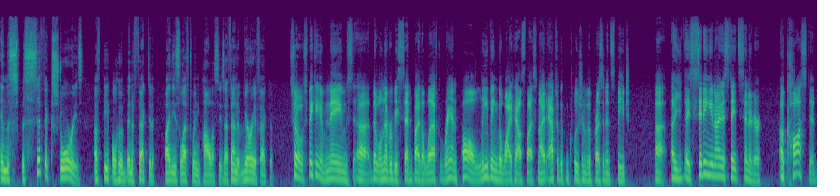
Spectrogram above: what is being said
and the specific stories of people who have been affected by these left wing policies. I found it very effective. So, speaking of names uh, that will never be said by the left, Rand Paul leaving the White House last night after the conclusion of the president's speech, uh, a, a sitting United States senator accosted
